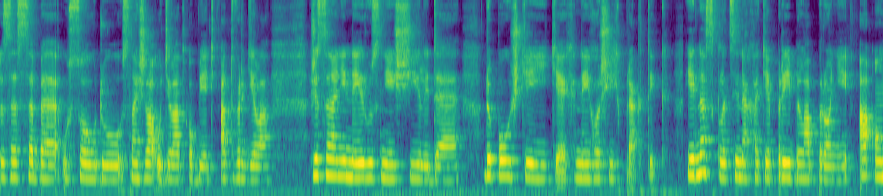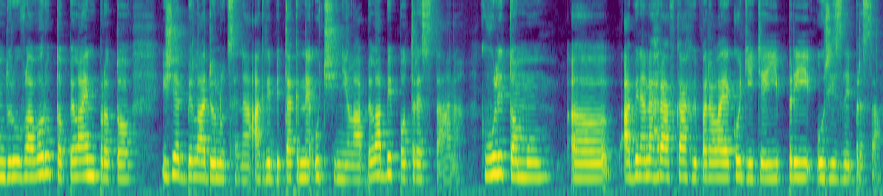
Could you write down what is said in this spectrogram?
ze sebe u soudu snažila udělat oběť a tvrdila, že se na ní nejrůznější lidé dopouštějí těch nejhorších praktik. Jedna z kleci na chatě prý byla pro ní a Ondru v lavoru topila jen proto, že byla donucena a kdyby tak neučinila, byla by potrestána. Kvůli tomu, eh, aby na nahrávkách vypadala jako dítě, jí prý uřízli prsa.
